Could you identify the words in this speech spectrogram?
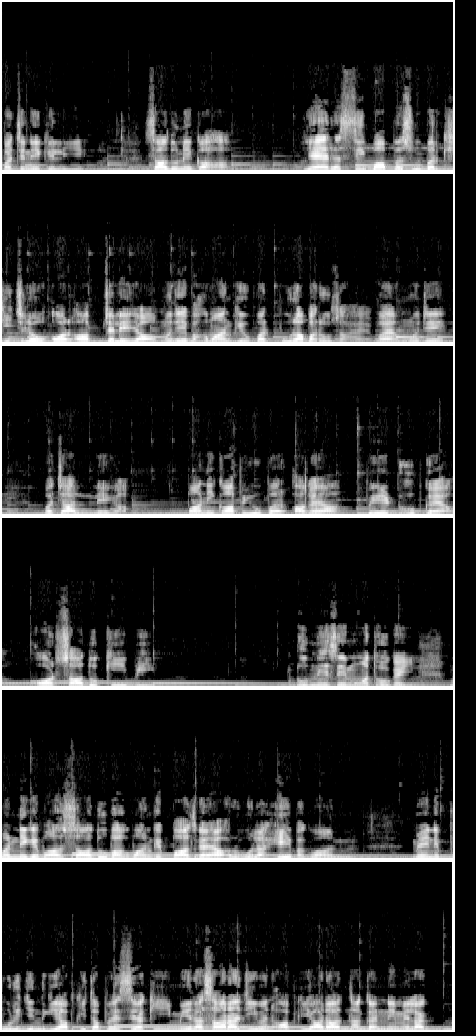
बचने के लिए। साधु ने कहा, यह रस्सी वापस ऊपर खींच लो और आप चले जाओ। मुझे भगवान के ऊपर पूरा भरोसा है। वह मुझे बचा लेगा। पानी काफ़ी ऊपर आ गया, पेड़ डूब गया और साधु की भी डूबने से मौत हो गई। मरने के बाद साधु भगवान के पास गया और बोला, हे भगवान, मैंने पूरी ज़िंदगी आपकी तपस्या की। मेरा सारा जीवन आपकी आराधना करने में लग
